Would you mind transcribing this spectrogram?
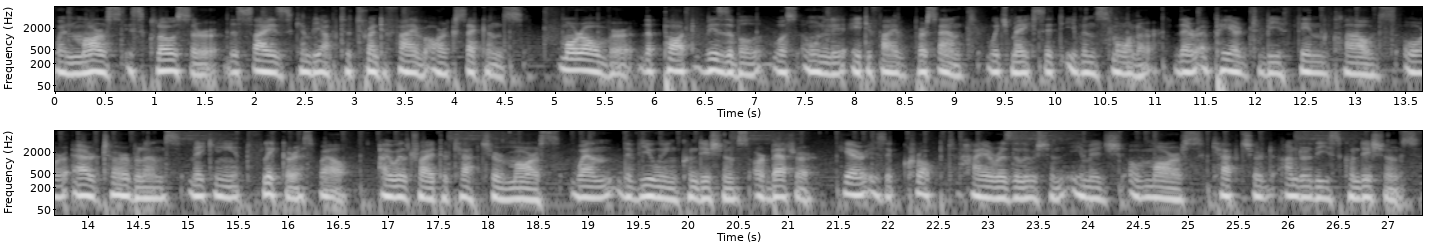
When Mars is closer, the size can be up to 25 arc seconds. Moreover, the part visible was only 85%, which makes it even smaller. There appeared to be thin clouds or air turbulence, making it flicker as well. I will try to capture Mars when the viewing conditions are better. Here is a cropped high-resolution image of Mars captured under these conditions.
